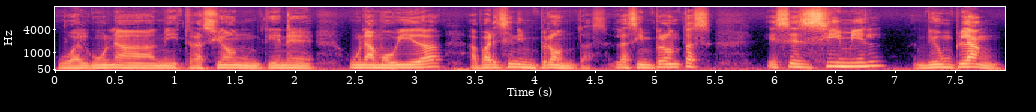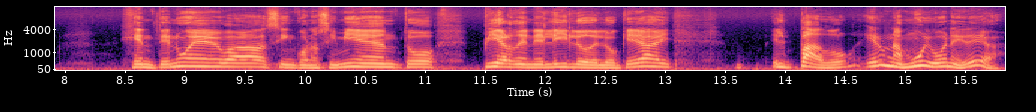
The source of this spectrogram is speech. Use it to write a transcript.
o alguna administración tiene una movida, aparecen improntas. Las improntas es el símil de un plan. Gente nueva, sin conocimiento, pierden el hilo de lo que hay. El PADO era una muy buena idea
